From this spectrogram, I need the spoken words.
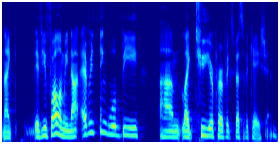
Like, if you follow me, not everything will be um, like to your perfect specification.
